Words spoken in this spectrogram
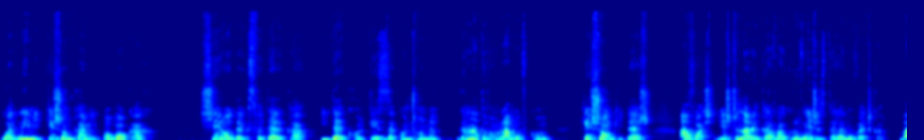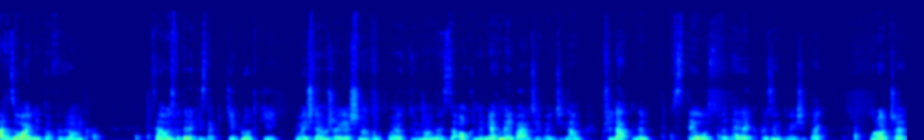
ładnymi kieszonkami po bokach. Środek sweterka i dekolt jest zakończony granatową lamówką, kieszonki też, a właśnie, jeszcze na rękawach również jest ta lamóweczka. Bardzo ładnie to wygląda. Cały sweterek jest taki cieplutki. Myślę, że jeszcze na tą porę, którą mamy za oknem, jak najbardziej będzie nam przydatny. Z tyłu sweterek prezentuje się tak. Urocze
